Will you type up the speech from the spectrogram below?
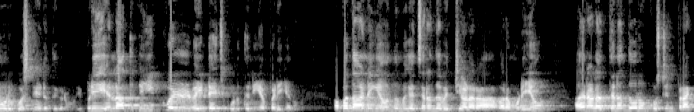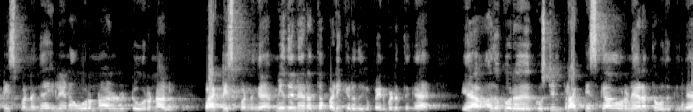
நூறு கொஸ்டின் எடுத்துக்கிறோம். இப்படி எல்லாத்துக்கும் ஈக்குவல் வெயிட்டேஜ் கொடுத்து நீங்கள் படிக்கணும். அப்பதான் நீங்கள் வந்து மிகச்சிறந்த வெற்றியாளராக வர முடியும். அதனால தினந்தோறும் கொஸ்டின் ப்ராக்டிஸ் பண்ணுங்க. இல்லைன்னா ஒரு நாள் விட்டு ஒரு நாள் ப்ராக்டிஸ் பண்ணுங்க. மீத நேரத்தை படிக்கிறதுக்கு பயன்படுத்துங்க. அதுக்கு ஒரு கொஸ்டின் ப்ராக்டிஸ்க்காக ஒரு நேரத்தை ஒதுக்குங்க.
